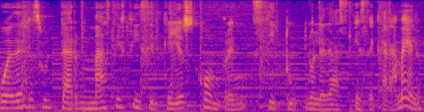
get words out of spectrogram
puede resultar más difícil que ellos compren si tú no le das ese caramelo.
